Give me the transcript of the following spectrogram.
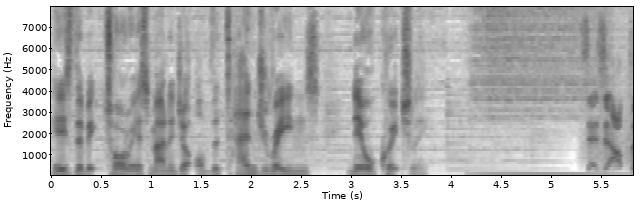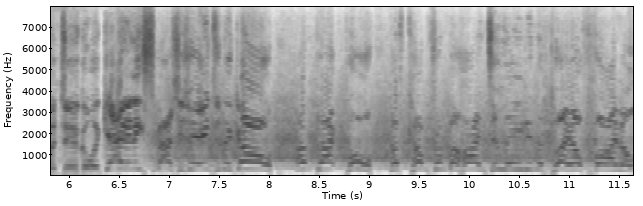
here's the victorious manager of the Tangerines, Neil Critchley. Sends it up for Dougall again and he smashes it into the goal. And Blackpool have come from behind to lead in the playoff final.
